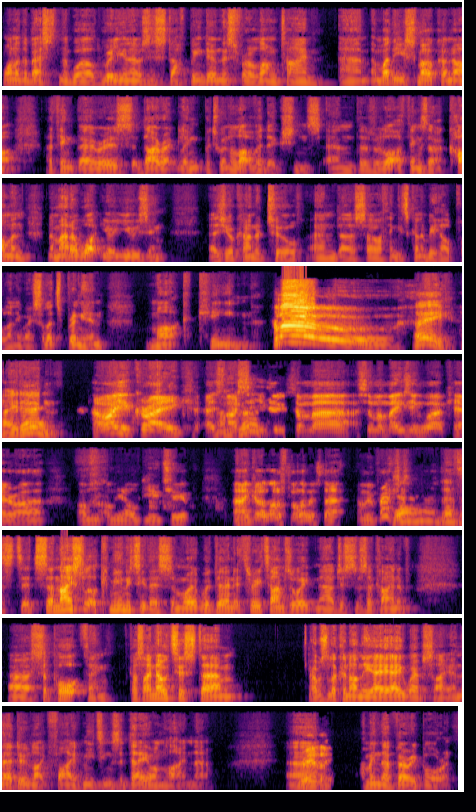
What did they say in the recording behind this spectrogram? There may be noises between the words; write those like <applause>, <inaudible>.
one of the best in the world, really knows his stuff, been doing this for a long time. Um, and whether you smoke or not, I think there is a direct link between a lot of addictions. And there's a lot of things that are common, no matter what you're using as your kind of tool. And uh, so I think it's going to be helpful anyway. So let's bring in Mark Keane. Hello. Hey, how you doing? How are you, Craig? It's I'm nice good. to do some uh, some amazing work here uh, on on the old YouTube. I uh, got a lot of followers there. I'm impressed. Yeah, it's a nice little community. This, and we're, we're doing it three times a week now, just as a kind of uh, support thing. Because I noticed um, I was looking on the AA website, and they're doing like five meetings a day online now. Uh, really? I mean, they're very boring.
